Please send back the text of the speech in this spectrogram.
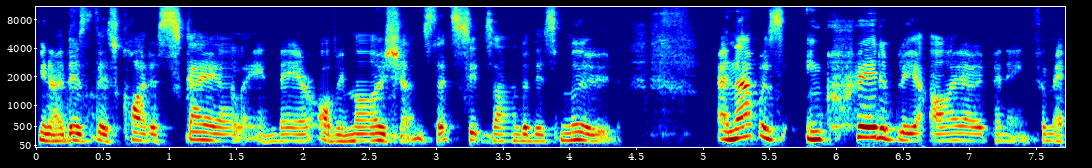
You know, there's, there's quite a scale in there of emotions that sits under this mood. And that was incredibly eye opening for me.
